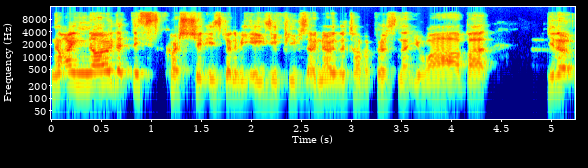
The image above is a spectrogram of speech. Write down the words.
Now I know that this question is going to be easy for you because I know the type of person that you are, but you know,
